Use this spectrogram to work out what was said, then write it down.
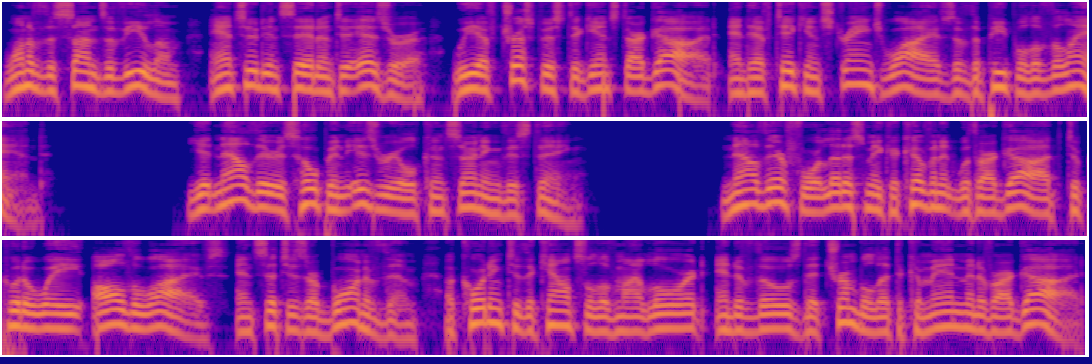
one of the sons of Elam, answered and said unto Ezra, We have trespassed against our God, and have taken strange wives of the people of the land. Yet now there is hope in Israel concerning this thing. Now therefore let us make a covenant with our God to put away all the wives, and such as are born of them, according to the counsel of my Lord and of those that tremble at the commandment of our God,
